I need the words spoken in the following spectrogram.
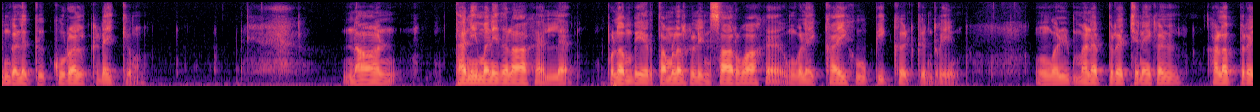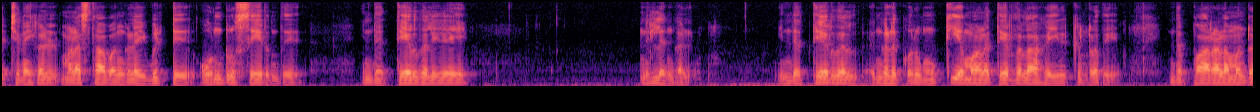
எங்களுக்கு குரல் கிடைக்கும். நான் தனி மனிதனாக அல்ல புலம்பெயர் தமிழர்களின் சார்பாக உங்களை கைகூப்பி கேட்கின்றேன். உங்கள் மனப்பிரச்சனைகள் களப்பிரச்சனைகள் மனஸ்தாபங்களை விட்டு ஒன்று சேர்ந்து இந்த தேர்தலிலே நில்லுங்கள். இந்த தேர்தல் எங்களுக்கு ஒரு முக்கியமான தேர்தலாக இருக்கின்றது. இந்த பாராளுமன்ற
